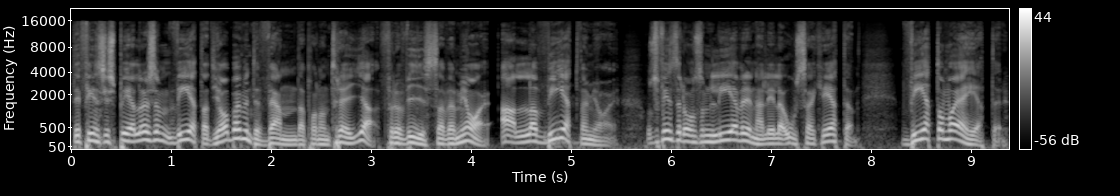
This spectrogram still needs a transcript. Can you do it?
det finns ju spelare som vet att jag behöver inte vända på någon tröja för att visa vem jag är. Alla vet vem jag är. Och så finns det de som lever i den här lilla osäkerheten. Vet de vad jag heter?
